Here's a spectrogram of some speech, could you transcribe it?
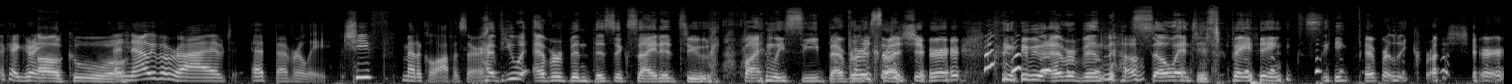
Okay, great. oh, cool. And now we've arrived at Beverly, Chief Medical Officer. Have you ever been this excited to finally see Beverly person? Crusher? Have you ever been so anticipating seeing Beverly Crusher?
